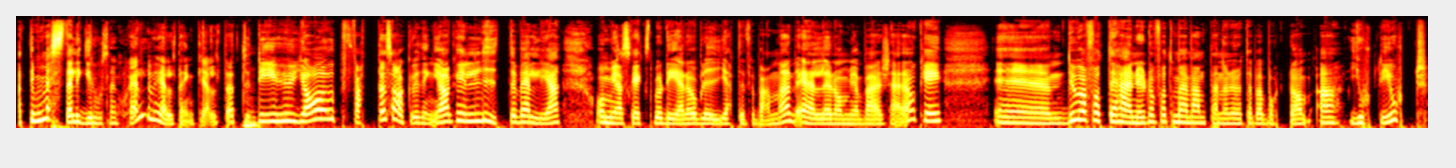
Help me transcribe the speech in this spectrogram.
att det mesta ligger hos en själv helt enkelt. Att Mm. Det är hur jag uppfattar saker och ting. Jag kan ju lite välja om jag ska explodera och bli jätteförbannad eller om jag bara säger okej, eh, du har fått det här nu, du har fått de här vantarna, nu du tappat bort dem. Ah, gjort är gjort.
